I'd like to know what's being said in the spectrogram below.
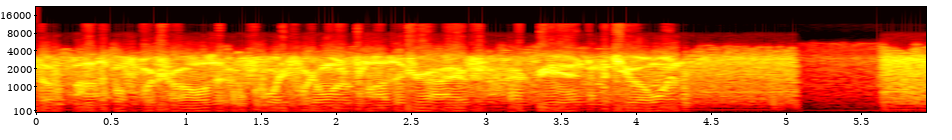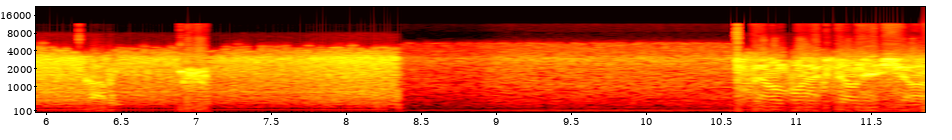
for the possible Fort Charles at 4041 Plaza Drive. That'd be uh, number 201. Copy. Bound Blackstone at Shaw.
